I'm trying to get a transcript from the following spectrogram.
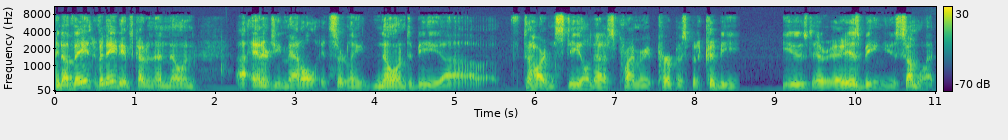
you know, vanadium is kind of an unknown uh, energy metal. It's certainly known to be uh, to harden steel, not its primary purpose, but it could be used, it is being used somewhat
